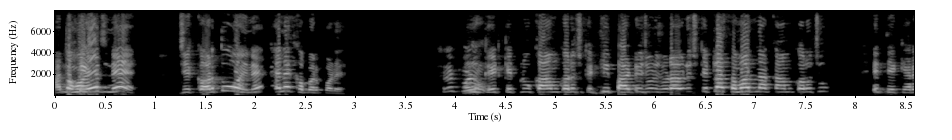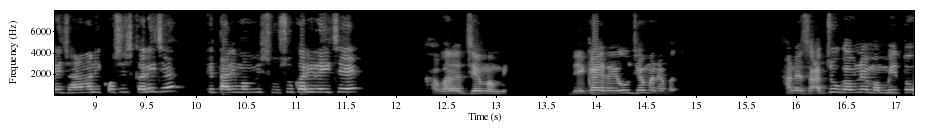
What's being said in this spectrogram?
આ તો હોય જ ને. જે કરતું હોય ને એને ખબર પડે. અરે હું પણ કેટ કેટલું કામ કરું છું કેટલી પાર્ટી જોડે જોડાવેલું છું કેટલા સમાજના કામ કરું છું એ તે ક્યારેય જાણવાની કોશિશ કરી છે? કે તારી મમ્મી શું શું કરી રહી છે? ખબર જ છે મમ્મી. દેખાઈ રહ્યું છે મને બધું. અને સાચું કહું ને મમ્મી તો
